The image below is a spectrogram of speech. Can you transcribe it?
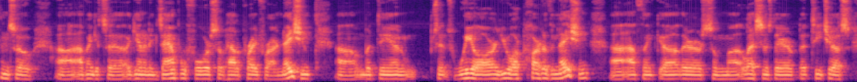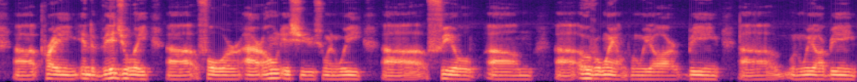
And so uh, I think it's, a, again, an example for us of how to pray for our nation. Um, but then since we are, you are part of the nation, uh, I think uh, there are some uh, lessons there that teach us uh, praying individually uh, for our own issues when we uh, feel. Um, uh, overwhelmed, when we are being uh, when we are being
